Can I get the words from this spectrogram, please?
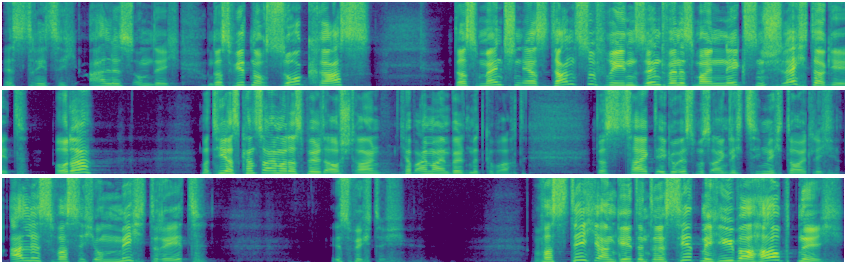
es dreht sich alles um dich. Und das wird noch so krass, dass Menschen erst dann zufrieden sind, wenn es meinen Nächsten schlechter geht, oder? Matthias, kannst du einmal das Bild ausstrahlen? Ich habe einmal ein Bild mitgebracht das zeigt Egoismus eigentlich ziemlich deutlich. Alles, was sich um mich dreht, ist wichtig. Was dich angeht, interessiert mich überhaupt nicht.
